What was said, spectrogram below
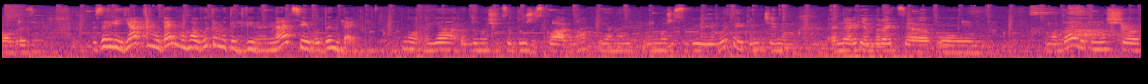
образі. Взагалі, як модель могла витримати дві номінації в один день? Ну я думаю, що це дуже складно. Я навіть не можу собі уявити, яким чином енергія береться у моделі, тому що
